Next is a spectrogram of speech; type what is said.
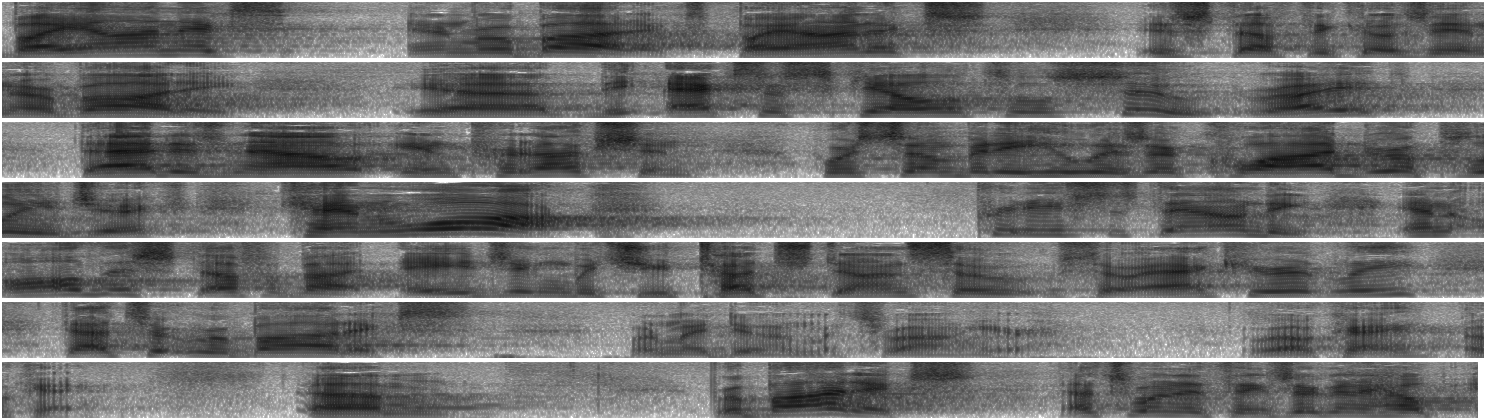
Bionics and robotics. Bionics is stuff that goes in our body. Uh, the exoskeletal suit, right? That is now in production, where somebody who is a quadriplegic can walk. Pretty astounding. And all this stuff about aging, which you touched on so, so accurately, that's what robotics. What am I doing? What's wrong here? We're okay? Okay. Um, robotics, that's one of the things. They're going to help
